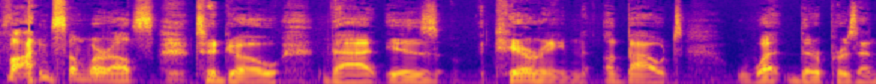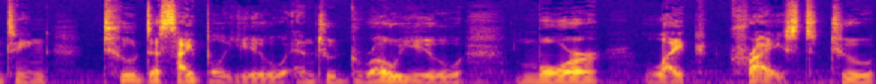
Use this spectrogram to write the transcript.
find somewhere else to go that is caring about what they're presenting to disciple you and to grow you more like Christ to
